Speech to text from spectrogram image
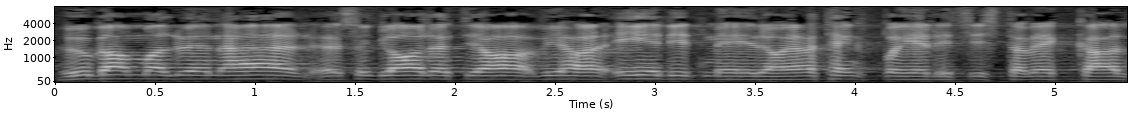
Hur gammal du än är, jag är så glad att jag, vi har Edith med idag. Jag har tänkt på Edith sista veckan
